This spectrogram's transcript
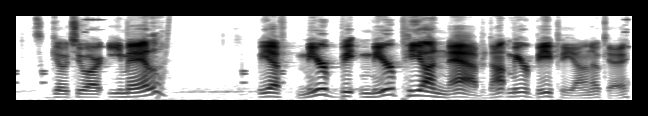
Let's go to our email. We have Mir, B Mir Peon nabbed, not Mir B Peon, okay.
